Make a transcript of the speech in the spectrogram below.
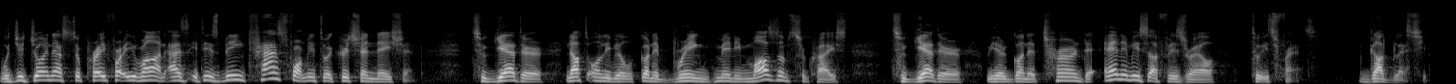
Would you join us to pray for Iran as it is being transformed into a Christian nation? Together, not only we're going to bring many Muslims to Christ, together we are going to turn the enemies of Israel to its friends. God bless you.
